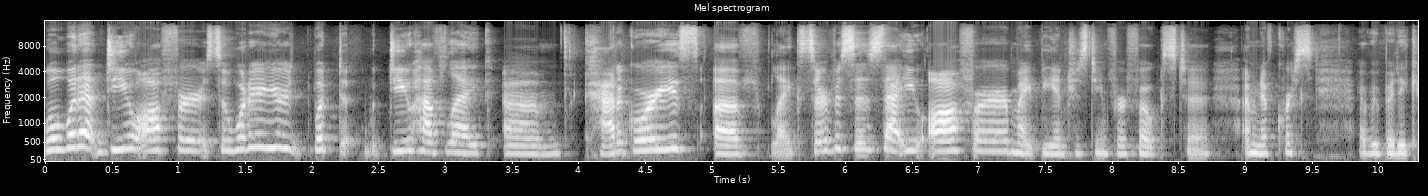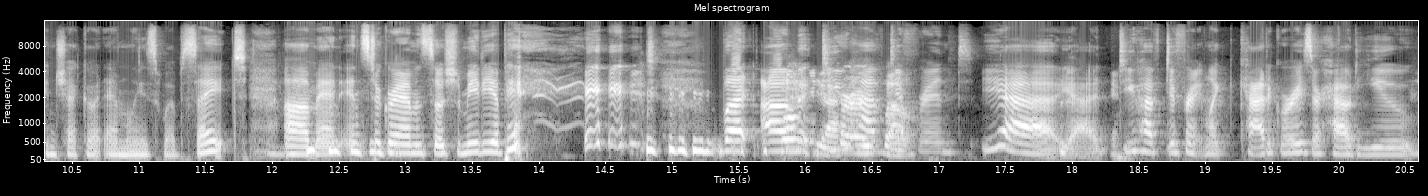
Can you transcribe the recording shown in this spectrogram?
Well what do you offer so what are your what do, do you have like um categories of like services that you offer? Might be interesting for folks to i mean of course everybody can check out emily's website um, and instagram and social media page but um, do you have well. different? Yeah, yeah. Do you have different like categories, or how do you?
